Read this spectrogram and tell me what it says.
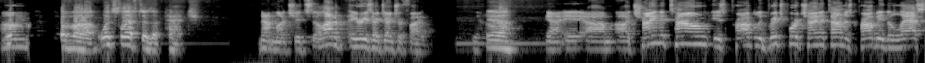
Um, Of uh, what's left of the patch? not much. It's a lot of areas are gentrified. you know. Yeah. Yeah. eh, Um, uh, Chinatown is probably Bridgeport. Chinatown is probably the last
